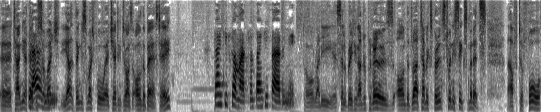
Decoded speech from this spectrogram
Uh, Tania, plan. thank you so much. Yeah, thank you so much for uh, chatting to us. All the best, eh? Thank you so much, and thank you for having me. Alrighty, uh, celebrating entrepreneurs on the Drive Time Experience, 26 minutes after 4.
